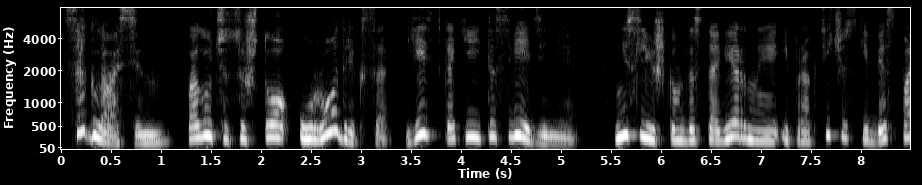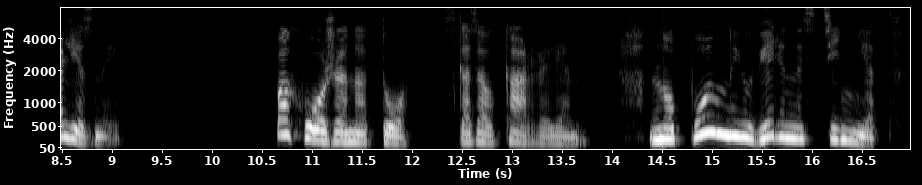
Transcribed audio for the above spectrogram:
Согласен. Получится, что у Родрикса есть какие-то сведения, не слишком достоверные и практически бесполезные. Похоже на то, сказал Каррелен, но полной уверенности нет.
